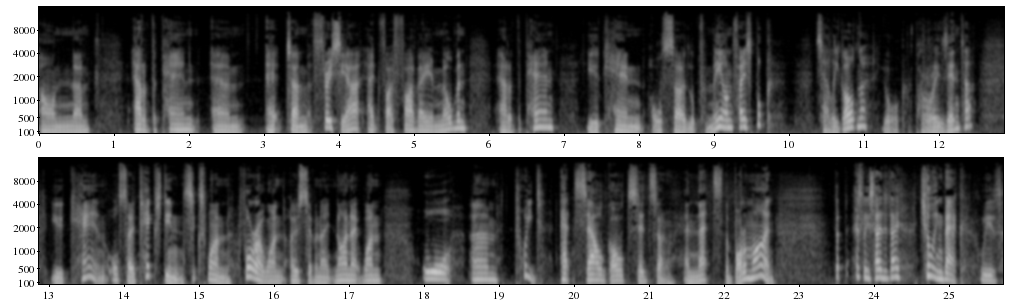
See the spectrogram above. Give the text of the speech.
on um, Out of the Pan um, at um, 3CR 855 AM Melbourne, Out of the Pan. You can also look for me on Facebook, Sally Goldner, your presenter. You can also text in 61 401 078 981 or um, tweet at Sal Gold said so. And that's the bottom line. But as we say today, chilling back with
